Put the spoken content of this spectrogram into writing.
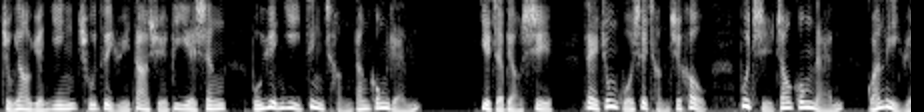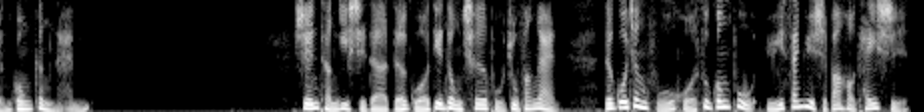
主要原因出自于大学毕业生不愿意进厂当工人。业者表示，在中国设厂之后，不止招工难，管理员工更难。喧腾一时的德国电动车补助方案，德国政府火速公布，于三月十八号开始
